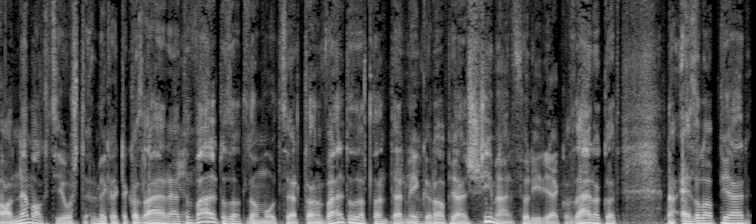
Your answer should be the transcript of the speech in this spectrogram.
a nem akciós termékeknek az árát Igen. változatlan módszertan, változatlan termék alapján simán fölírják az árakat. Na ez alapján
